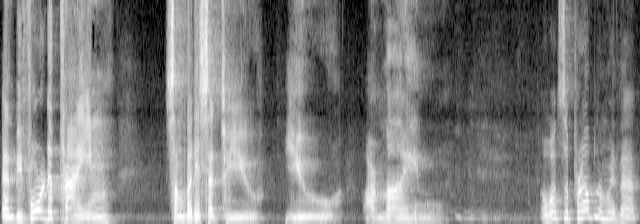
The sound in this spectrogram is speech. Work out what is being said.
And before the time, somebody said to you, You are mine. Oh, what's the problem with that?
